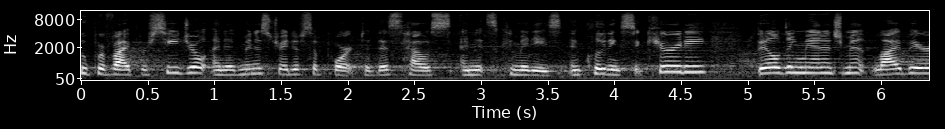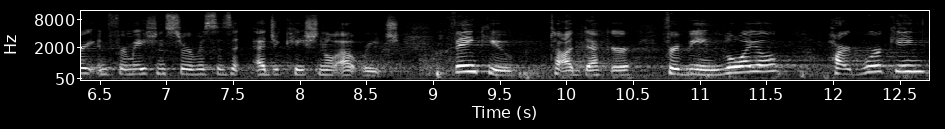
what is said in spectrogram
who provide procedural and administrative support to this House and its committees, including security, building management, library, information services, and educational outreach. Thank you, Todd Decker, for being loyal, hardworking,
